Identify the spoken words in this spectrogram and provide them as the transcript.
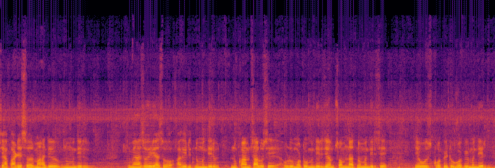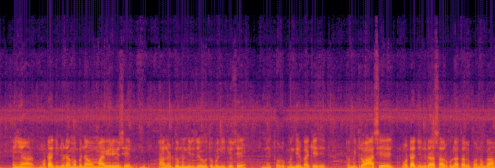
જ્યાં ભાડેશ્વર મહાદેવનું મંદિર તમે આ જોઈ રહ્યા છો. આવી રીતનું મંદિરનું કામ ચાલુ છે. અવડું મોટું મંદિર જેમ સોમનાથનું મંદિર છે, એવું જ કોપી ટુ કોપી મંદિર અહીંયા મોટા ઝીંઝુડામાં બનાવવામાં આવી રહ્યું છે. હાલ અડધું મંદિર જેવું તો બની ગયું છે અને થોડુંક મંદિર બાકી છે. તો મિત્રો, આ છે મોટા ઝીંઝુડા સાવરકુંડલા તાલુકાનું ગામ,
